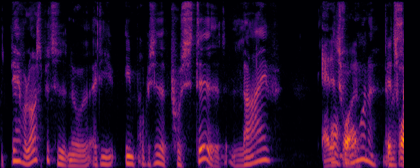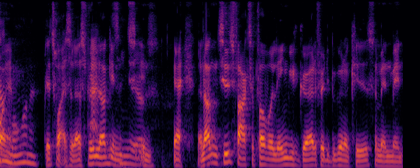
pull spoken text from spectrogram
Og det har vel også betydet noget, at I improviserede på stedet, live, Ja, det tror jeg. ungerne, Det tror jeg. ungerne? Det tror jeg. Altså, der er selvfølgelig Ja, nok en, en, ja, der er nok en tidsfaktor for, hvor længe vi kan gøre det, før de begynder at kede sig, men, men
